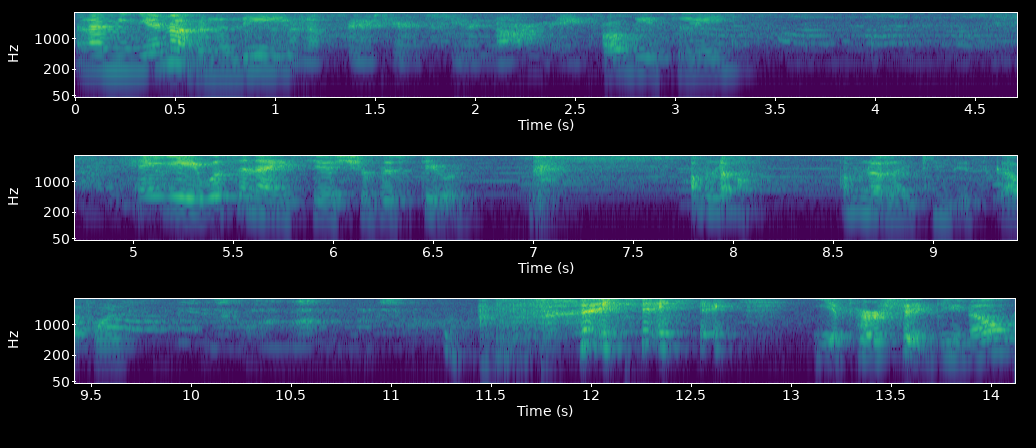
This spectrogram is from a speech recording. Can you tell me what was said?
And I mean, you're not gonna leave, enough food here to feed an army. obviously. And yeah, it was a nice gesture, but still, I'm not. I'm not liking this couple. He's going well yeah, perfect. You know,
